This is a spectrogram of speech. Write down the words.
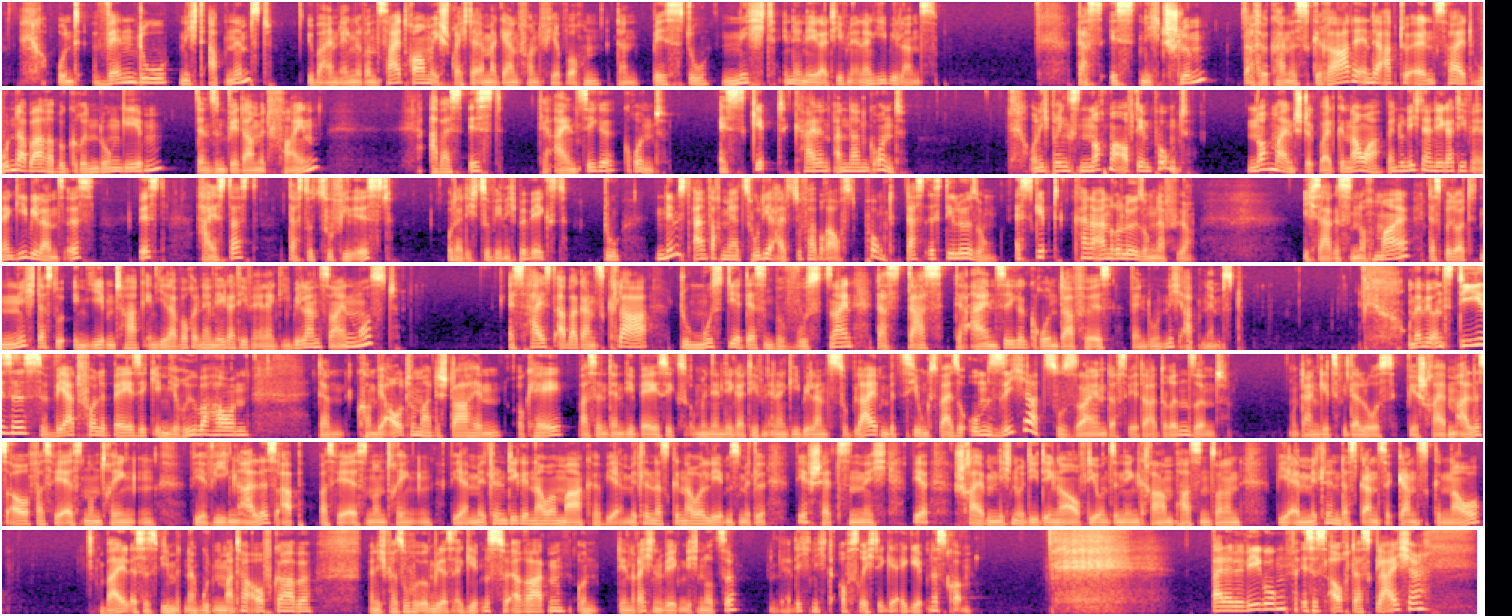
Und wenn du nicht abnimmst, über einen längeren Zeitraum, ich spreche da immer gern von vier Wochen, dann bist du nicht in der negativen Energiebilanz. Das ist nicht schlimm. Dafür kann es gerade in der aktuellen Zeit wunderbare Begründungen geben, denn sind wir damit fein. Aber es ist der einzige Grund. Es gibt keinen anderen Grund. Und ich bringe es nochmal auf den Punkt. Nochmal ein Stück weit genauer. Wenn du nicht in der negativen Energiebilanz ist, bist, heißt das, dass du zu viel isst oder dich zu wenig bewegst. Du nimmst einfach mehr zu dir, als du verbrauchst. Punkt. Das ist die Lösung. Es gibt keine andere Lösung dafür. Ich sage es nochmal, das bedeutet nicht, dass du in jedem Tag, in jeder Woche in der negativen Energiebilanz sein musst. Es heißt aber ganz klar, du musst dir dessen bewusst sein, dass das der einzige Grund dafür ist, wenn du nicht abnimmst. Und wenn wir uns dieses wertvolle Basic in die Rübe hauen, dann kommen wir automatisch dahin, okay, was sind denn die Basics, um in der negativen Energiebilanz zu bleiben, beziehungsweise um sicher zu sein, dass wir da drin sind. Und dann geht es wieder los. Wir schreiben alles auf, was wir essen und trinken. Wir wiegen alles ab, was wir essen und trinken. Wir ermitteln die genaue Marke. Wir ermitteln das genaue Lebensmittel. Wir schätzen nicht. Wir schreiben nicht nur die Dinge auf, die uns in den Kram passen, sondern wir ermitteln das Ganze ganz genau, weil es ist wie mit einer guten Matheaufgabe. Wenn ich versuche, irgendwie das Ergebnis zu erraten und den Rechenweg nicht nutze, werde ich nicht aufs richtige Ergebnis kommen. Bei der Bewegung ist es auch das Gleiche.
